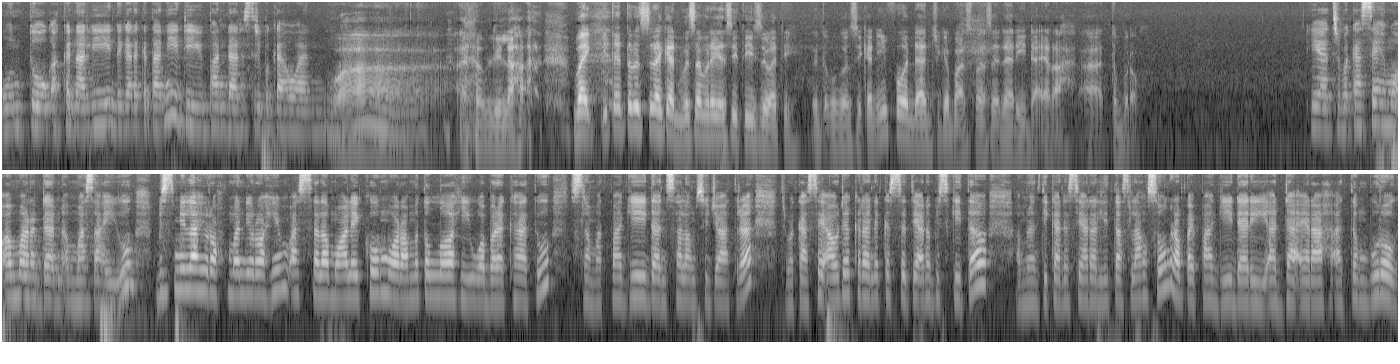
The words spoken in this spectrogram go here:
untuk uh, kenali negara ketani di Bandar Seri Begawan. Wah, hmm. alhamdulillah. Baik, kita terus serahkan bersama dengan Siti Zuwati untuk mengkongsikan info dan juga bahasa-bahasa dari daerah uh, Temburong. Ya, terima kasih Muammar dan Mas Ayu. Bismillahirrahmanirrahim. Assalamualaikum warahmatullahi wabarakatuh. Selamat pagi dan salam sejahtera. Terima kasih Auda kerana kesetiaan habis kita uh, menantikan siaran lintas langsung rampai pagi dari uh, daerah uh, Temburong.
